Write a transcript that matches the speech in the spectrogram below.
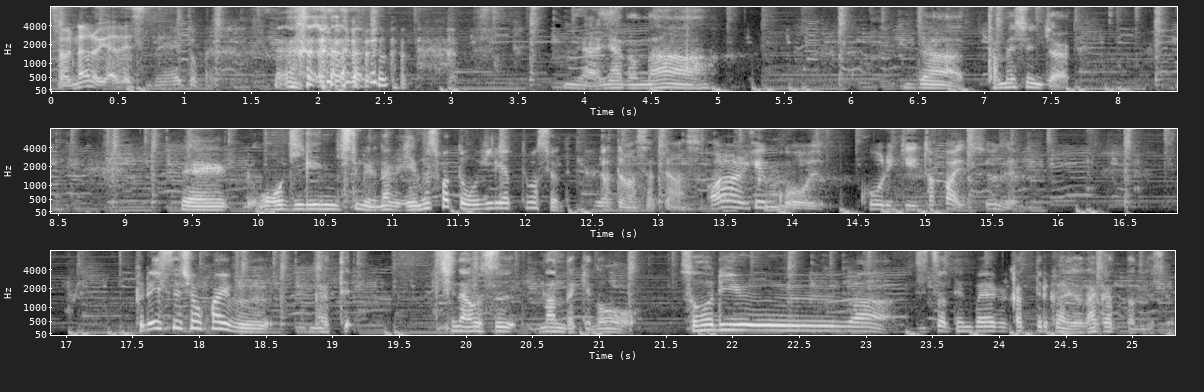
そんなの嫌ですね、とか。いや嫌だな。じゃあ試しにじゃあ。えー、大喜利にしてみる。なんかゲームスパって大喜利やってますよね。やってます、やってます。あれ、結構、クオリティ高いですよ、全部。プレイステーション5がて品薄なんだけどその理由は実は転売屋が買ってるからじゃなかったんですよ。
